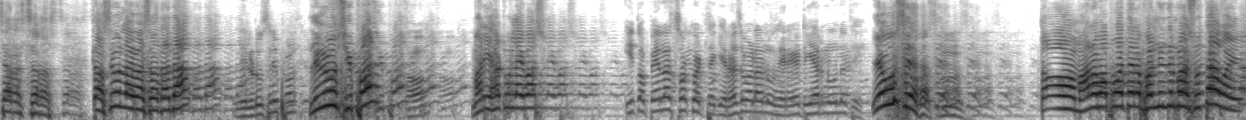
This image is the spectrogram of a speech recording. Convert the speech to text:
સરસ સરસ. તો શું લાવ્યા છો દાદા? લીલડું શ્રીફળ. લીલડું શ્રીફળ? હા. મારી હાટું લાવ્યા છો? ઈ તો પેલા જ સકોટ થઈ ગઈ. રજવાડાનું છે રેટિયારનું નથી. એવું છે? તો મારા બાપુ અત્યારે ફર્નિચરમાં સુતા હોય.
